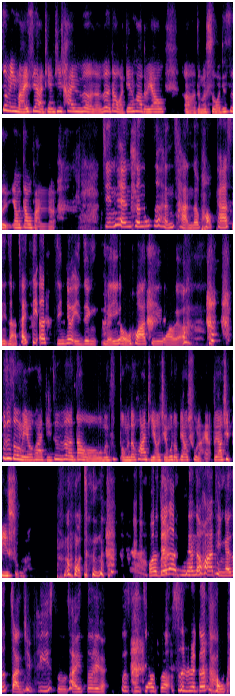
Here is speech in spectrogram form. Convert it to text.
证明马来西亚天气太热了，热到我电话都要呃怎么说，就是要造反了。今天真的是很惨的 podcast，你知道，才第二集就已经没有话题聊了。不是说没有话题，就是热到哦，我们不我们的话题哦，全部都标出来了，都要去避暑了。我真的，我觉得今天的话题应该是转去避暑才对，不是叫做是不是个头的。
